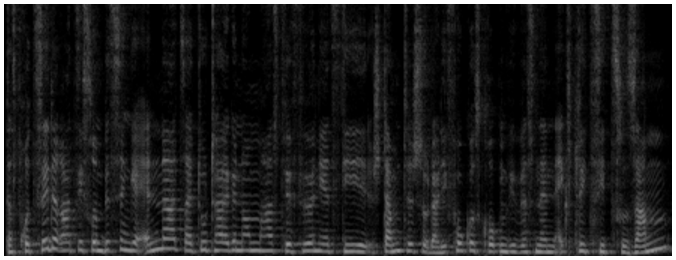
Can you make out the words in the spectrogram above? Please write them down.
das Prozedere hat sich so ein bisschen geändert, seit du teilgenommen hast. Wir führen jetzt die Stammtische oder die Fokusgruppen, wie wir es nennen, explizit zusammen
